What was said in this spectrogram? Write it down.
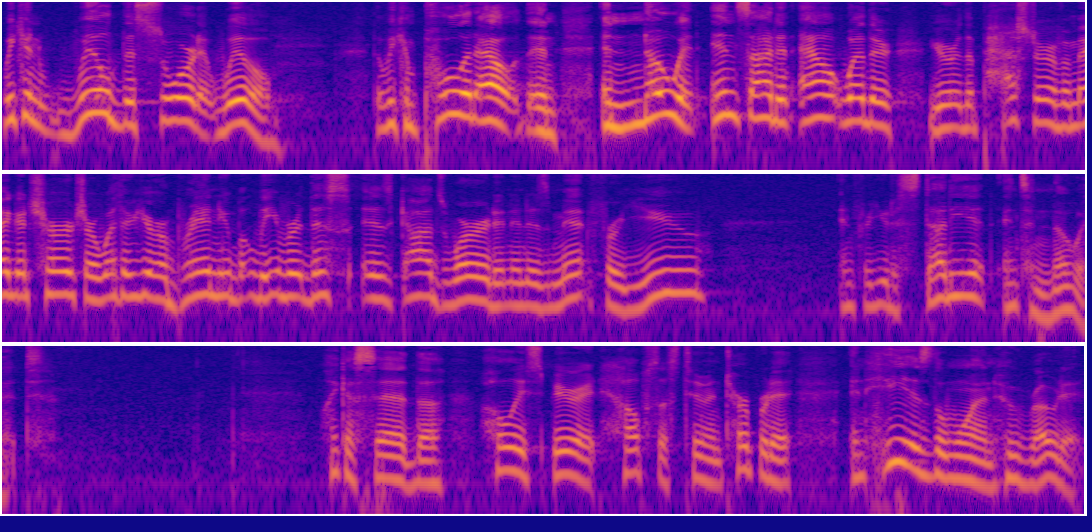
we can wield this sword at will that we can pull it out and, and know it inside and out, whether you're the pastor of a mega church or whether you're a brand new believer. This is God's word, and it is meant for you and for you to study it and to know it. Like I said, the Holy Spirit helps us to interpret it, and He is the one who wrote it.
